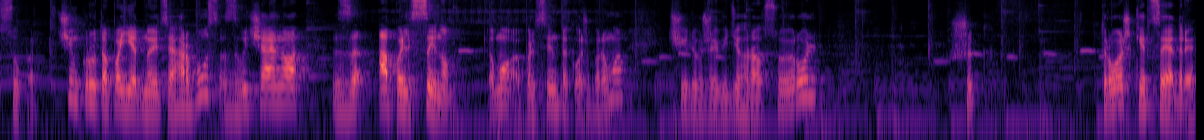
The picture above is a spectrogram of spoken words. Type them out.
Супер. Чим круто поєднується гарбуз? Звичайно, з апельсином. Тому апельсин також беремо. Чилі вже відіграв свою роль. Шик. Трошки цедри.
